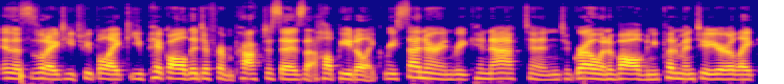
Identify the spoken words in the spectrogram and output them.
and this is what I teach people. Like, you pick all the different practices that help you to like recenter and reconnect and to grow and evolve, and you put them into your like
